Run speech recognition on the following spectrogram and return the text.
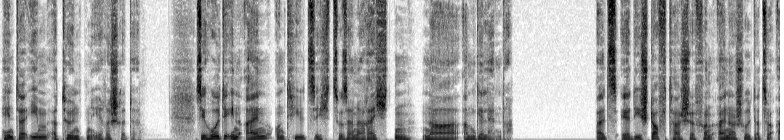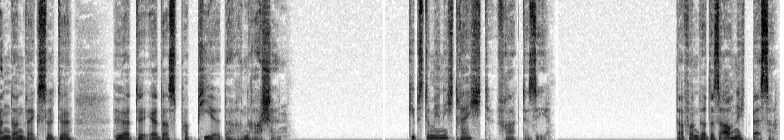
Hinter ihm ertönten ihre Schritte. Sie holte ihn ein und hielt sich zu seiner Rechten nahe am Geländer. Als er die Stofftasche von einer Schulter zur anderen wechselte, hörte er das Papier darin rascheln. Gibst du mir nicht recht? fragte sie. Davon wird es auch nicht besser.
